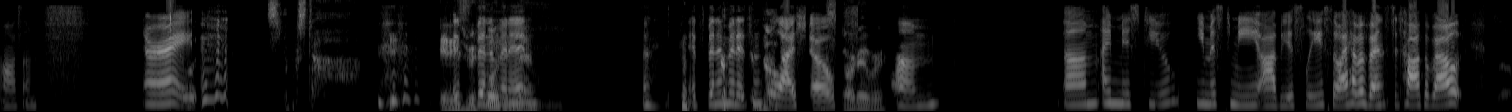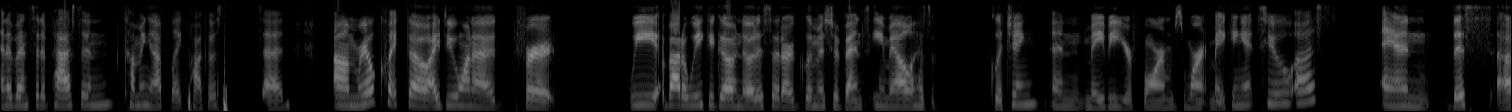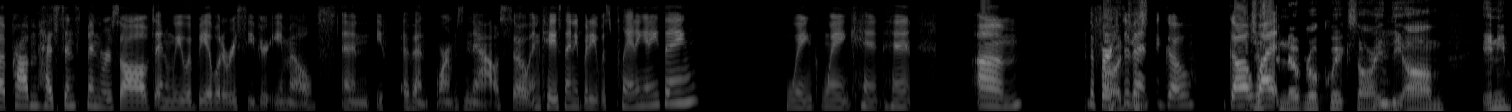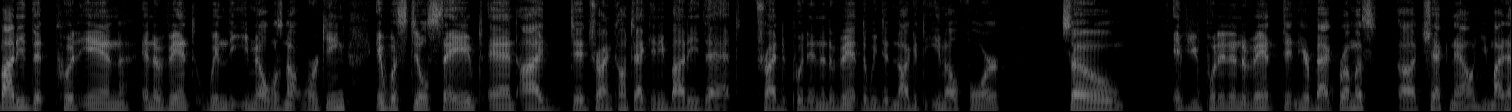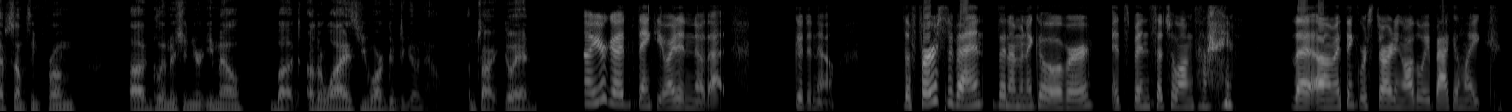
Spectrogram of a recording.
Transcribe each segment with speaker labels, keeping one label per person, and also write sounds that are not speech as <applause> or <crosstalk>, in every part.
Speaker 1: Awesome. All right.
Speaker 2: Superstar.
Speaker 3: It <laughs> <laughs>
Speaker 1: It's
Speaker 3: is
Speaker 1: been a minute.
Speaker 3: now. <laughs>
Speaker 1: it's been a minute since the last show.
Speaker 2: Start over.
Speaker 1: Um, um, I missed you. You missed me, obviously. So I have events to talk about and events that have passed and coming up, like Paco said. Um, real quick though, I do want to for we about a week ago noticed that our Glimesh events email has a glitching and maybe your forms weren't making it to us. And this uh, problem has since been resolved, and we would be able to receive your emails and if event forms now. So, in case anybody was planning anything, wink, wink, hint, hint. Um, the first
Speaker 2: Uh, just-
Speaker 1: event to go, go
Speaker 2: Just
Speaker 1: what?
Speaker 2: a note, real quick. Sorry. the <laughs> um, anybody that put in an event when the email was not working, it was still saved, and I did try and contact anybody that tried to put in an event that we did not get the email for. So, if you put in an event, didn't hear back from us, uh, check now. You might have something from uh, Glimesh in your email, but otherwise, you are good to go now. I'm sorry. Go ahead.
Speaker 1: No, you're good. Thank you. I didn't know that. Good to know. The first event that I'm going to go over, it's been such a long <laughs> time that um, I think we're starting all the way back in like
